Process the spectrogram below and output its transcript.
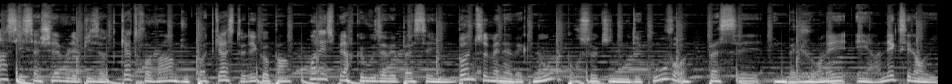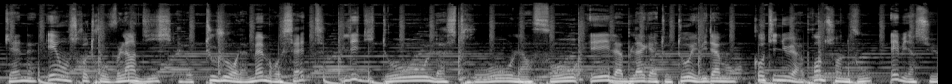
Ainsi s'achève l'épisode 80 du podcast des copains. On espère que vous avez passé une bonne semaine avec nous. Pour ceux qui nous découvrent, passez une belle journée et un excellent week-end. Et on se retrouve lundi avec toujours la même recette, l'édito, l'astro, l'info et la blague à Toto évidemment. Continuez à prendre soin de vous et bien sûr,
